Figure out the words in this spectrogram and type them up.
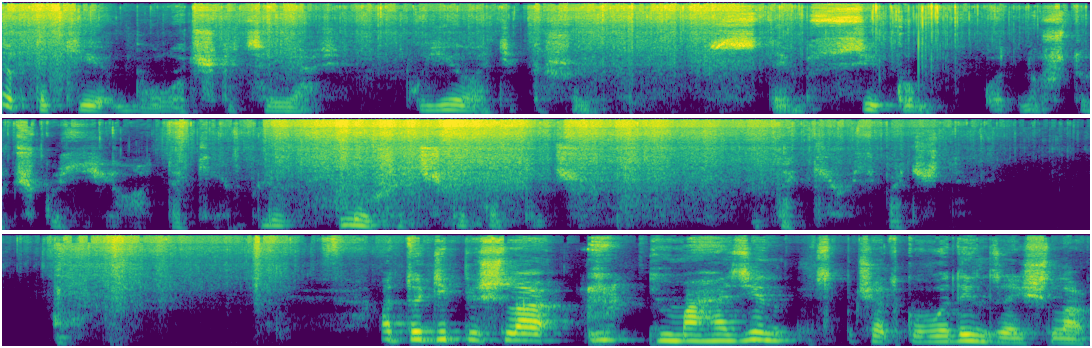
От. Такі булочки. Це я поїла тільки що з тим сіком одну штучку з'їла. Такі плю- плюшечки такі. Такі ось, бачите. А тоді пішла в магазин, спочатку в один зайшла,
